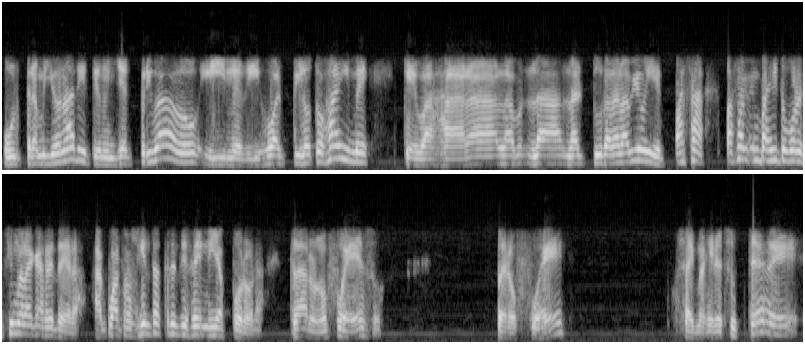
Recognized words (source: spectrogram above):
ultramillonaria tiene un jet privado y le dijo al piloto Jaime que bajara la, la, la, altura del avión y pasa, pasa bien bajito por encima de la carretera, a 436 millas por hora. Claro, no fue eso pero fue o sea, imagínense ustedes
